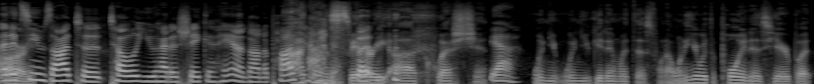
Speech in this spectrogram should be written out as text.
and All it right. seems odd to tell you how to shake a hand on a podcast. I got a very odd question yeah. when you when you get in with this one. I want to hear what the point is here, but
